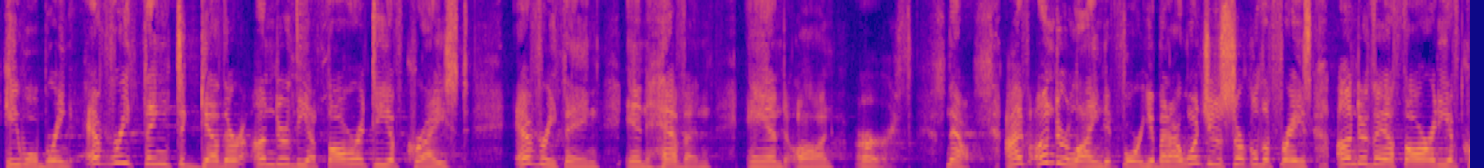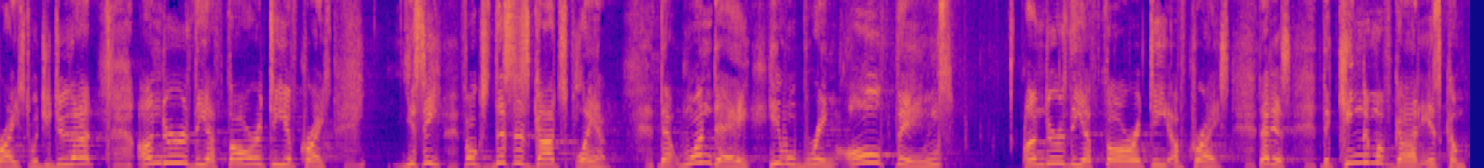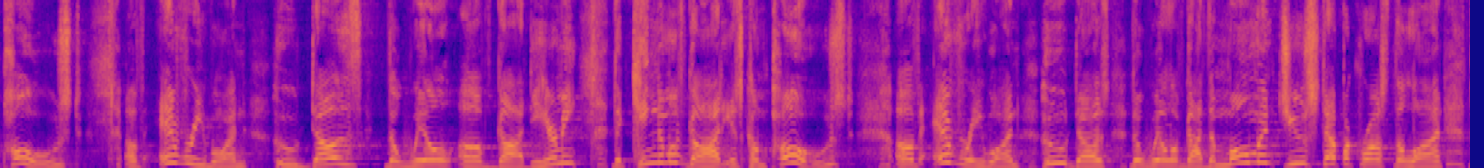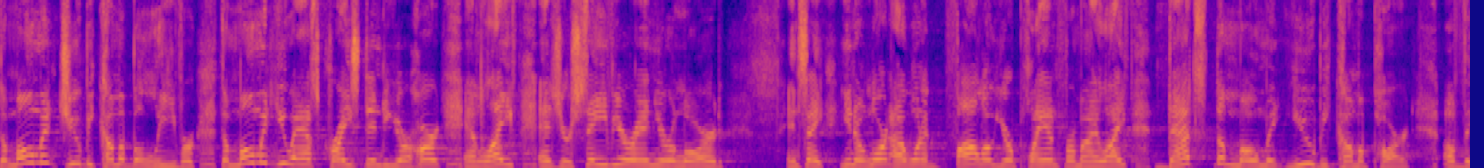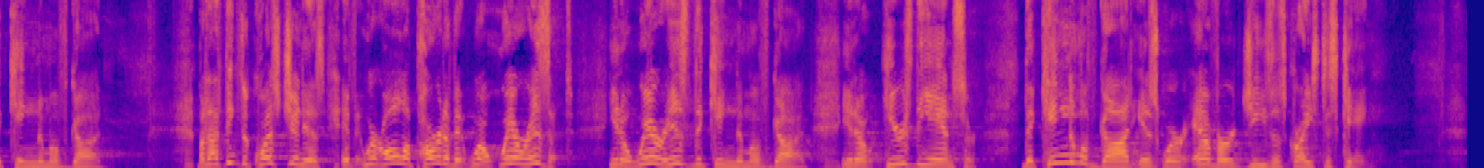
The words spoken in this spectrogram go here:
he will bring everything together under the authority of Christ, everything in heaven and on earth. Now, I've underlined it for you, but I want you to circle the phrase under the authority of Christ. Would you do that? Under the authority of Christ. You see, folks, this is God's plan that one day He will bring all things under the authority of Christ. That is, the kingdom of God is composed of everyone who does the will of God. Do you hear me? The kingdom of God is composed of everyone who does the will of God. The moment you step across the line, the moment you become a believer, the moment you ask Christ into your heart and life as your Savior and your Lord, and say, you know, Lord, I want to follow your plan for my life, that's the moment you become a part of the kingdom of God. But I think the question is if we're all a part of it, well, where is it? You know, where is the kingdom of God? You know, here's the answer the kingdom of God is wherever Jesus Christ is king.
